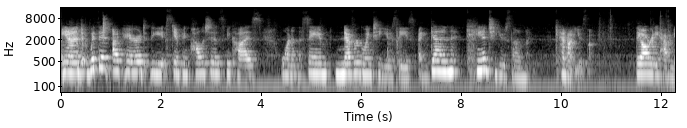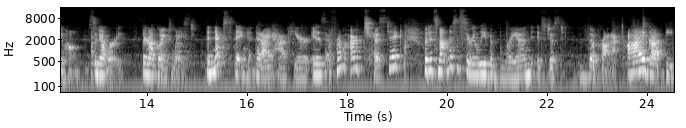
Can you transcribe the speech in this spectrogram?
And with it, I paired the stamping polishes because one and the same. Never going to use these again. Can't use them, cannot use them. They already have a new home, so don't worry. They're not going to waste. The next thing that I have here is from Artistic, but it's not necessarily the brand, it's just the product. I got the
